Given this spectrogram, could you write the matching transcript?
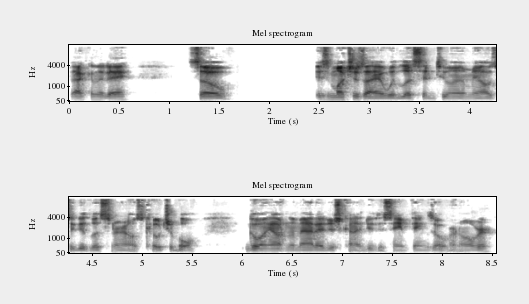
back in the day. So as much as I would listen to him, I was a good listener. I was coachable. Going out in the mat, I just kind of do the same things over and over.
